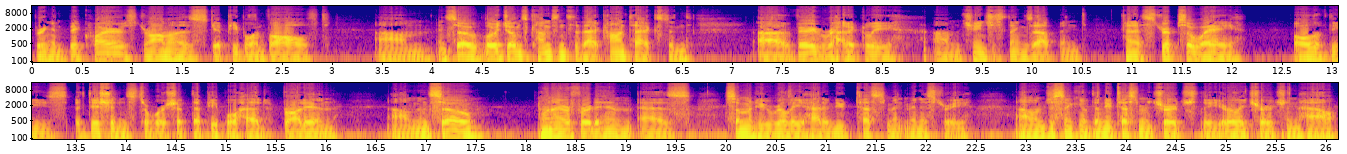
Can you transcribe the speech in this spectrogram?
bring in big choirs, dramas, get people involved. Um, and so Lloyd Jones comes into that context and uh, very radically um, changes things up and kind of strips away all of these additions to worship that people had brought in. Um, and so when I refer to him as someone who really had a New Testament ministry, um, I'm just thinking of the New Testament church, the early church, and how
